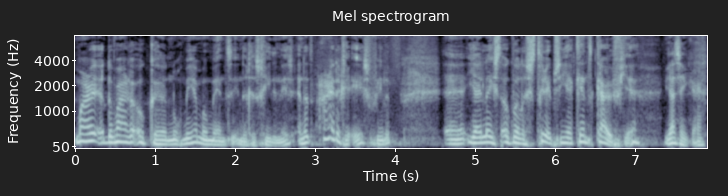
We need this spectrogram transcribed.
Maar er waren ook nog meer momenten in de geschiedenis. En het aardige is, Philip, eh, jij leest ook wel eens strips en jij kent Kuifje. Jazeker.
